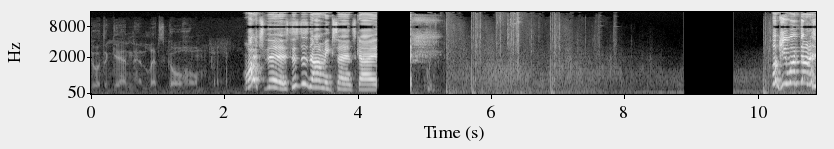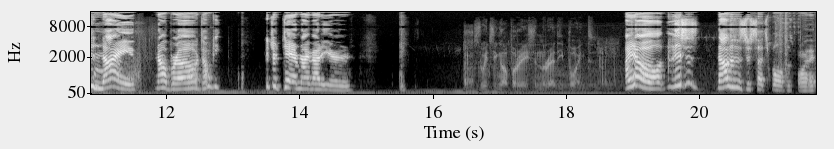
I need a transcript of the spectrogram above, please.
Do it again and let's go home. Watch this. This does not make sense, guys. Look, he whipped out his knife. No, bro. Don't get, get your damn knife out of here. Switching operation ready point. I know. This is now. This is just such bull at this point.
